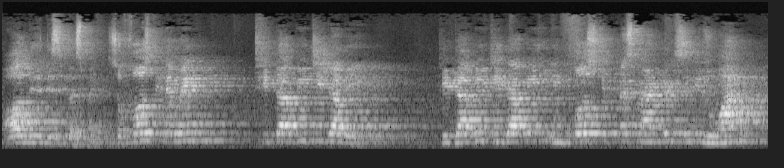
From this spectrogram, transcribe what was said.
all these displacement. So first element theta b theta b theta b theta b in first stiffness matrix it is 1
